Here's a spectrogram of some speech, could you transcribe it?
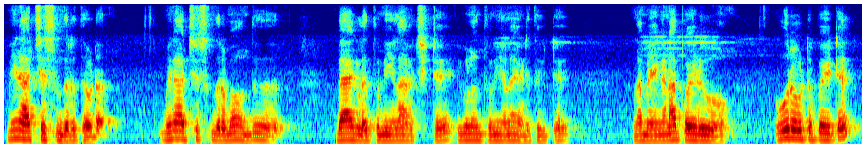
மீனாட்சி சுந்தரத்தோட. மீனாட்சி சுந்தரமாக வந்து பேக்கில் துணியெல்லாம் வச்சுட்டு இவளும் துணியெல்லாம் எடுத்துக்கிட்டு நம்ம எங்கன்னா போயிடுவோம். ஊரை விட்டு போயிட்டு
